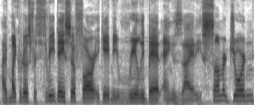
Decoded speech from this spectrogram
I've microdosed for three days so far. It gave me really bad anxiety. Summer Jordan,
